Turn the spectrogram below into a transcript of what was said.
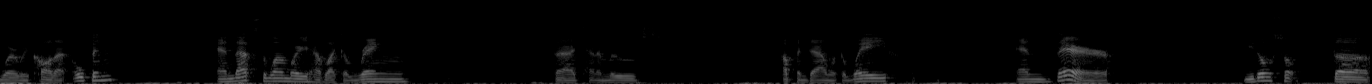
Where we call that open. And that's the one where you have like a ring that kind of moves up and down with the wave. And there, you don't so the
